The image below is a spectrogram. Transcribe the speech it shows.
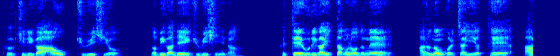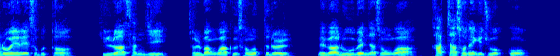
그 길이가 아홉 규빗이요 너비가 네 규빗이니라. 그때 우리가 이 땅을 얻음에 아르논 골짜기 곁에 아로엘에서부터 길르아 산지 절방과 그 성읍들을 내가 루우벤 자손과 갓 자손에게 주었고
